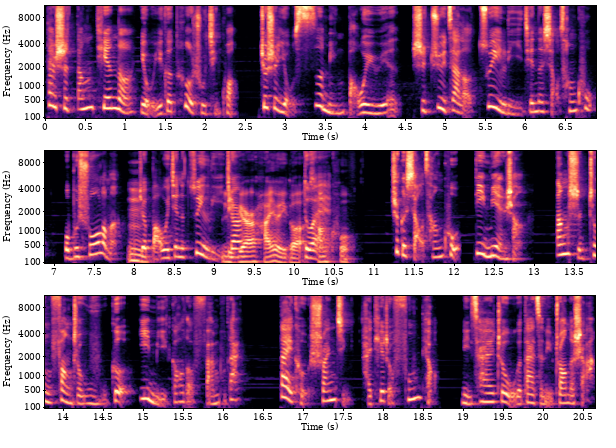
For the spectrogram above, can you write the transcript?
但是当天呢，有一个特殊情况，就是有四名保卫员是聚在了最里间的小仓库。我不说了吗？嗯就保卫间的最里里间儿还有一个仓库，这个小仓库地面上，当时正放着五个一米高的帆布袋，袋口拴紧，还贴着封条。你猜这五个袋子里装的啥？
